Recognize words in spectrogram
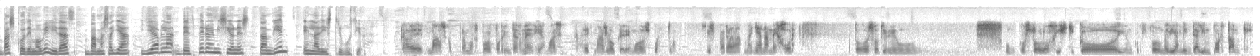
vasco de movilidad, va más allá y habla de cero emisiones también en la distribución. Cada vez más compramos por, por internet y además cada vez más lo queremos. Si es para mañana mejor. Todo eso tiene un, un costo logístico y un costo medioambiental importante.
